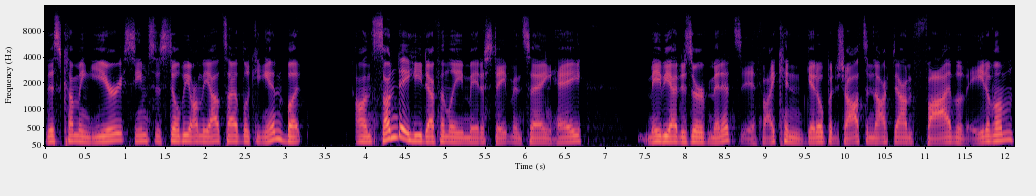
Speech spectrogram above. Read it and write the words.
this coming year. Seems to still be on the outside looking in, but on Sunday, he definitely made a statement saying, hey, maybe I deserve minutes. If I can get open shots and knock down five of eight of them,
